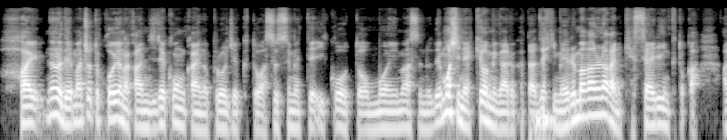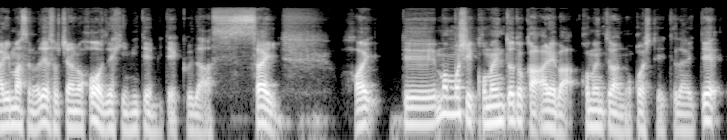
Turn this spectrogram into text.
はい。なので、まあ、ちょっとこういうような感じで今回のプロジェクトは進めていこうと思いますので、もしね、興味がある方は、ぜひメルマガの中に決済リンクとかありますので、そちらの方をぜひ見てみてください。はい。で、まあ、もしコメントとかあれば、コメント欄残していただいて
